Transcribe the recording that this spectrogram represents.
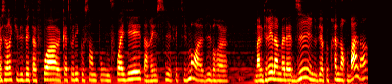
c'est vrai que tu vivais ta foi catholique au sein de ton foyer. Tu as réussi effectivement à vivre, malgré la maladie, une vie à peu près normale. hein.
